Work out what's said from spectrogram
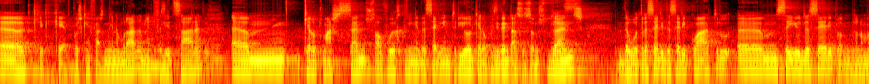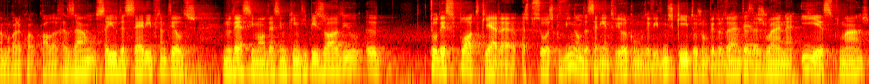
Uh, que, que é depois quem faz de minha namorada, não é? que fazia de Sara, um, que era o Tomás Santos, salvo erro, que vinha da série anterior, que era o presidente da Associação de Estudantes, da outra série, da série 4, um, saiu da série, pronto, já não me lembro agora qual, qual a razão, saiu da série e, portanto, eles, no décimo ou décimo quinto episódio, uh, todo esse plot que era as pessoas que vinham da série anterior, como o David Mesquita, o João Pedro Dantas, a. Joana e esse Tomás,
